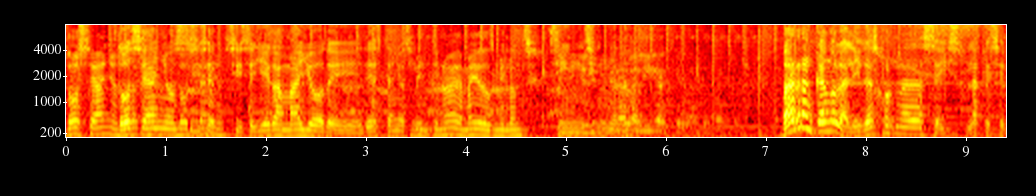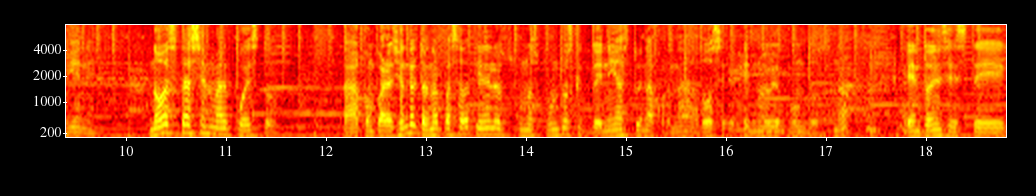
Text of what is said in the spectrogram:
12 años. 12 casi, años, 12 si, Se, años. si se llega a mayo de, de este año sin, 29 de mayo de 2011. sin, sin la Liga que la. Va arrancando la liga, es jornada 6, la que se viene. No estás en mal puesto. A comparación del torneo pasado, tiene los, unos puntos que tenías tú en la jornada 12, en 9 puntos, ¿no? Entonces, este,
